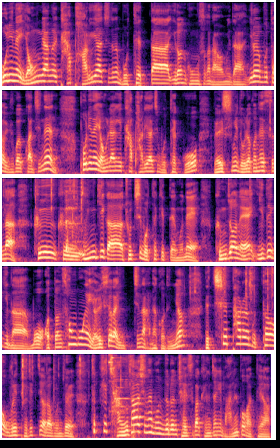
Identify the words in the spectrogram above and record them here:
본인의 역량을 다 발휘하지는 못했다 이런 공수가 나옵니다. 1월부터 6월까지는 본인의 역량이 다 발휘하지 못했고 열심히 노력은 했으나 그그 운기가 좋지 못했기 때문에 금전에 이득이나 뭐 어떤 성공의 열쇠가 있지는 않았거든요. 근데 7, 8월부터 우리 돼지띠 여러분들 특히 장사하시는 분들은 재수가 굉장히 많을 것 같아요.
